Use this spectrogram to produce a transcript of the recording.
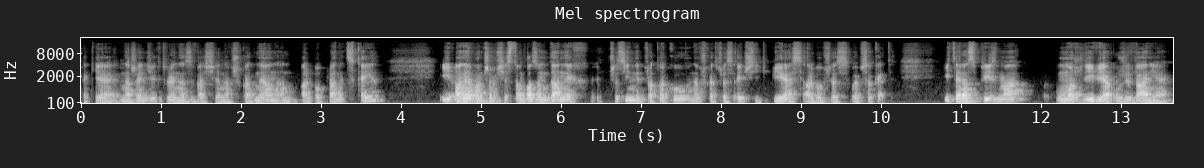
takie narzędzie, które nazywa się na przykład Neon albo Planet Scale. I one mhm. łączą się z tą bazą danych przez inny protokół, na przykład przez HTTPS albo przez WebSockety. I teraz Prisma umożliwia używanie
